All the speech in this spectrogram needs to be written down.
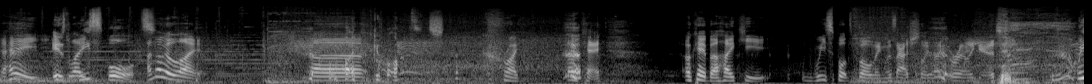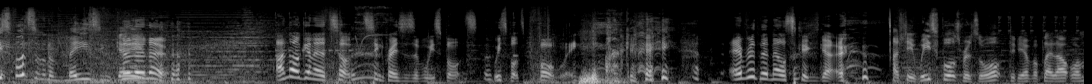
like, hey, is like Wii Sports. I'm not gonna lie. oh Uh, my god. Cry. Okay. Okay, but Heike, Wii Sports Bowling was actually like really good. Wii Sports is an amazing game. no, no, no. I'm not gonna talk, sing praises of Wii Sports. Wii Sports Bowling. Okay. Everything else can go. Actually, Wii Sports Resort. Did you ever play that one?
